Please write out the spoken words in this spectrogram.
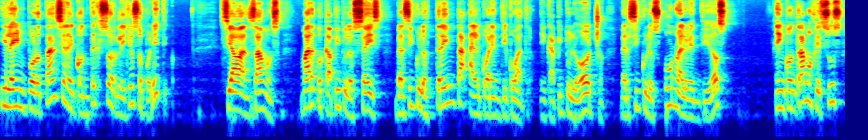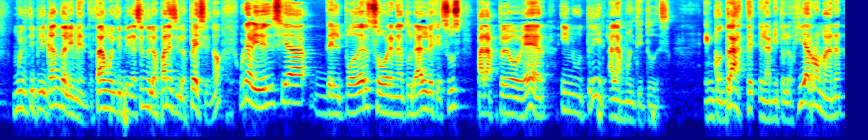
y la importancia en el contexto religioso político. Si avanzamos, Marcos capítulo 6, versículos 30 al 44 y capítulo 8, versículos 1 al 22, encontramos Jesús multiplicando alimentos. Estaba multiplicación de los panes y los peces, ¿no? Una evidencia del poder sobrenatural de Jesús para proveer y nutrir a las multitudes. En contraste, en la mitología romana,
